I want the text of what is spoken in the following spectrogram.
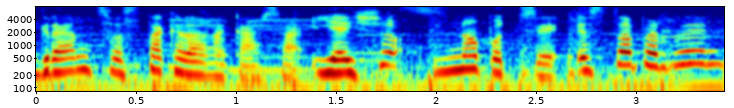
gran s'està quedant a casa i això no pot ser. Està perdent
